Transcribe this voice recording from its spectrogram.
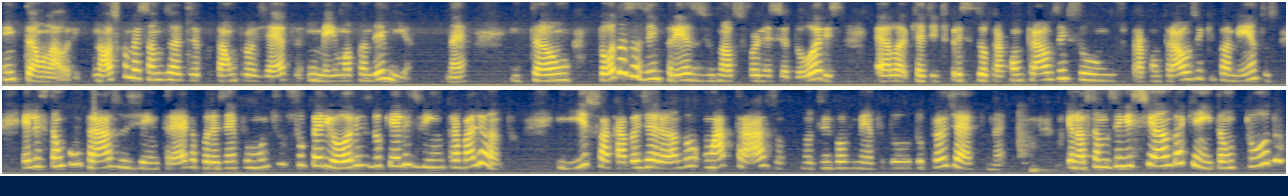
Então, Laure, nós começamos a executar um projeto em meio a uma pandemia, né? Então, todas as empresas e os nossos fornecedores, ela que a gente precisou para comprar os insumos, para comprar os equipamentos, eles estão com prazos de entrega, por exemplo, muito superiores do que eles vinham trabalhando. E isso acaba gerando um atraso no desenvolvimento do, do projeto, né? Porque nós estamos iniciando aqui, então tudo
